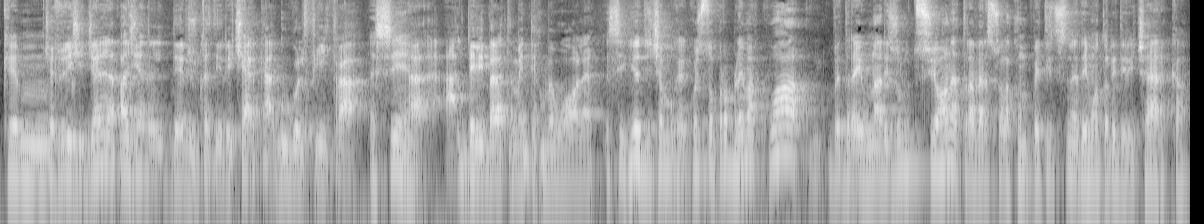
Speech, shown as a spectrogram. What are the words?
che... mm, Cioè tu dici già nella pagina del- dei risultati di ricerca Google filtra Eh sì. eh, ah, deliberatamente come vuole. Sì, io diciamo che questo problema qua vedrei una risoluzione attraverso la competizione dei motori di ricerca.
